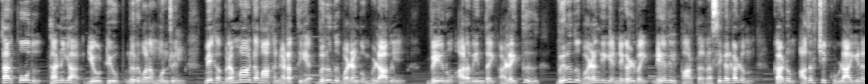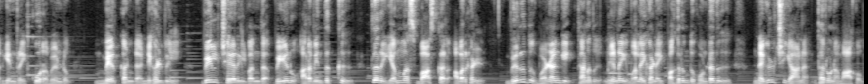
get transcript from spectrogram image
தற்போது தனியார் யூடியூப் நிறுவனம் ஒன்றில் மிக பிரம்மாண்டமாக நடத்திய விருது வழங்கும் விழாவில் வேணு அரவிந்தை அழைத்து விருது வழங்கிய நிகழ்வை நேரில் பார்த்த ரசிகர்களும் கடும் அதிர்ச்சிக்குள்ளாயினர் என்றே கூற வேண்டும். மேற்கண்ட நிகழ்வில் வீல் சேரில் வந்த வேணு அரவிந்துக்கு திரு எம் எஸ் பாஸ்கர் அவர்கள் விருது வழங்கி தனது நினைவலைகளை பகிர்ந்து கொண்டது நெகிழ்ச்சியான தருணமாகும்.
